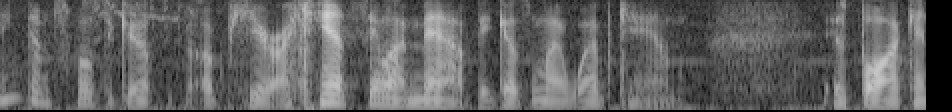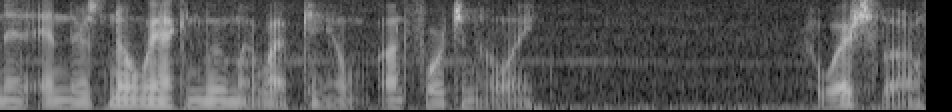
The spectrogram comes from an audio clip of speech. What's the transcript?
Think I'm supposed to go up here. I can't see my map because my webcam is blocking it, and there's no way I can move my webcam, unfortunately. I wish, though.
